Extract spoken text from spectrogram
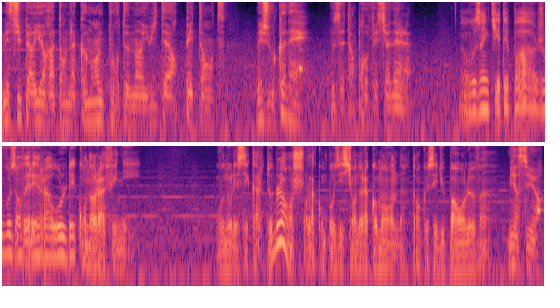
Mes supérieurs attendent la commande pour demain 8 heures pétantes. Mais je vous connais. Vous êtes un professionnel. Ne vous inquiétez pas, je vous enverrai Raoul dès qu'on aura fini. Vous nous laissez carte blanche sur la composition de la commande, tant que c'est du pain au levain. Bien sûr.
